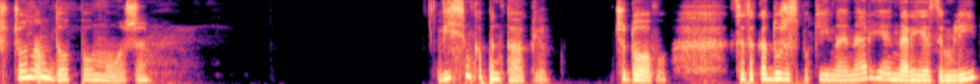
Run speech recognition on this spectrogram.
Що нам допоможе? Вісімка пентаклів. Чудово. Це така дуже спокійна енергія, енергія землі.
